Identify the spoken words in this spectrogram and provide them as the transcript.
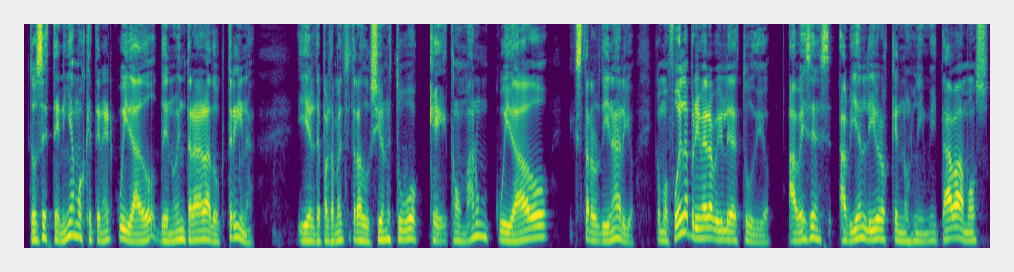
Entonces teníamos que tener cuidado de no entrar a la doctrina. Y el Departamento de Traducciones tuvo que tomar un cuidado extraordinario. Como fue la primera Biblia de estudio, a veces habían libros que nos limitábamos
